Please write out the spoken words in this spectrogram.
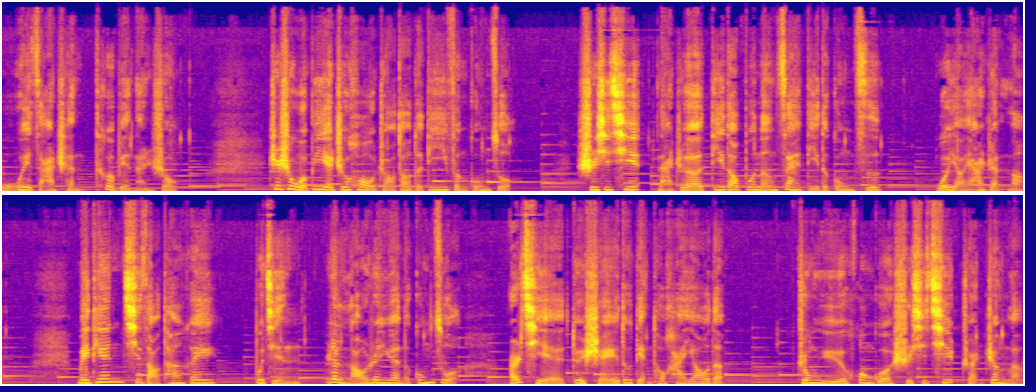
五味杂陈，特别难受。这是我毕业之后找到的第一份工作。”实习期拿着低到不能再低的工资，我咬牙忍了。每天起早贪黑，不仅任劳任怨的工作，而且对谁都点头哈腰的。终于混过实习期，转正了。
